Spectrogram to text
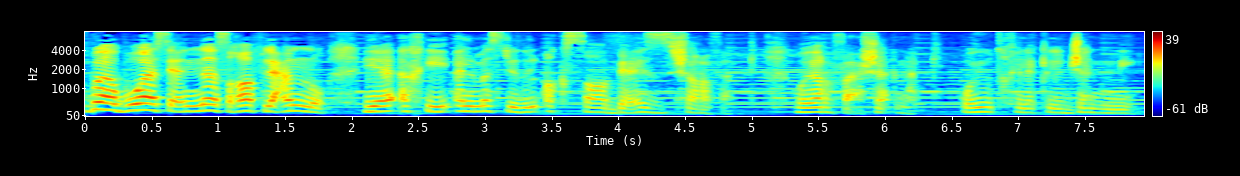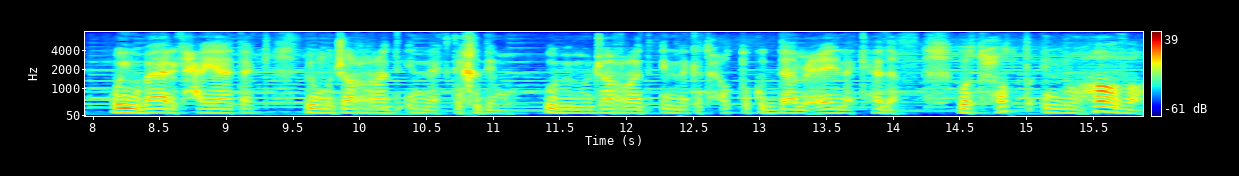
باب واسع الناس غافلة عنه. يا أخي المسجد الأقصى بعز شرفك ويرفع شأنك ويدخلك الجنة. ويبارك حياتك بمجرد إنك تخدمه وبمجرد إنك تحط قدام عينك هدف وتحط إنه هذا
